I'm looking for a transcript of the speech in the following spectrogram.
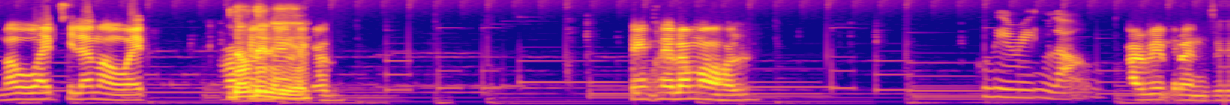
Mawipe sila, mawipe. Down din, na likod. Saint nila mo, hold. Clearing lang. RB Frenzy.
